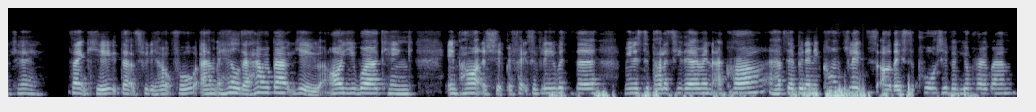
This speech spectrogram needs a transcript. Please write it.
Okay, thank you. That's really helpful. Um, Hilda, how about you? Are you working in partnership effectively with the municipality there in Accra? Have there been any conflicts? Are they supportive of your program?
